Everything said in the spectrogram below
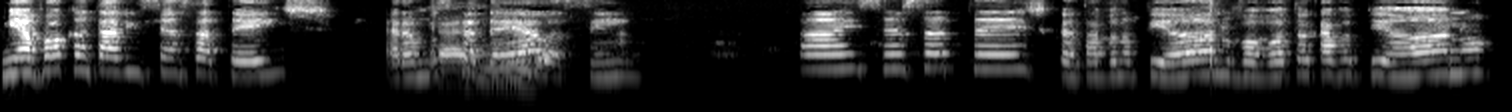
Minha avó cantava insensatez, era a música Caramba. dela, assim. Ah, insensatez, cantava no piano, vovó tocava piano.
